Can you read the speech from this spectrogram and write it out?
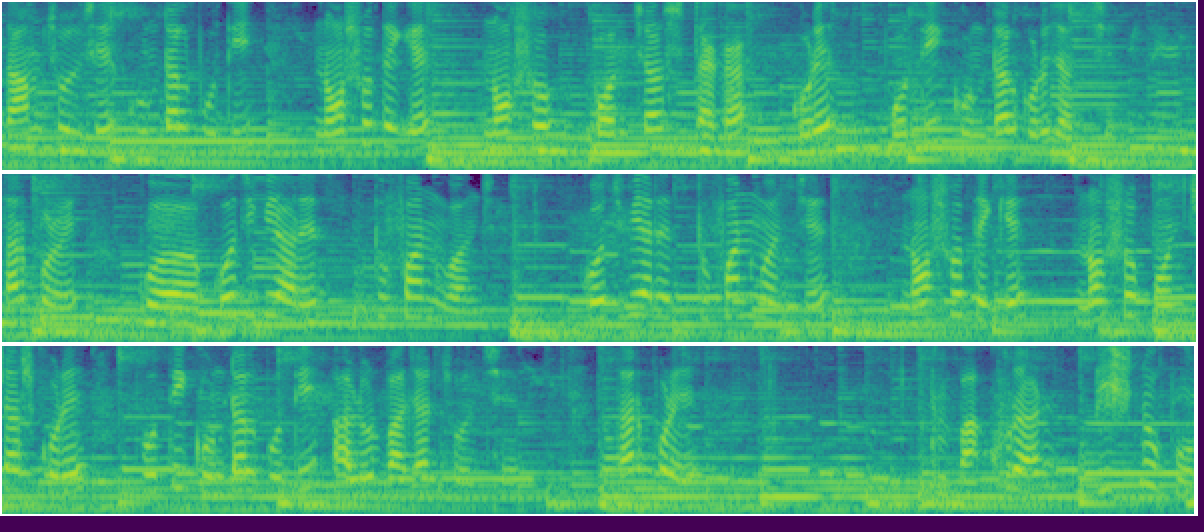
দাম চলছে কুইন্টাল প্রতি নশো থেকে নশো পঞ্চাশ টাকা করে প্রতি কুইন্টাল করে যাচ্ছে। তারপরে কোচবিহারের তুফানগঞ্জ। কোচবিহারের তুফানগঞ্জে নশো থেকে নশো পঞ্চাশ করে প্রতি কুইন্টাল প্রতি আলুর বাজার চলছে। তারপরে বাঁকুড়ার বিষ্ণুপুর।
